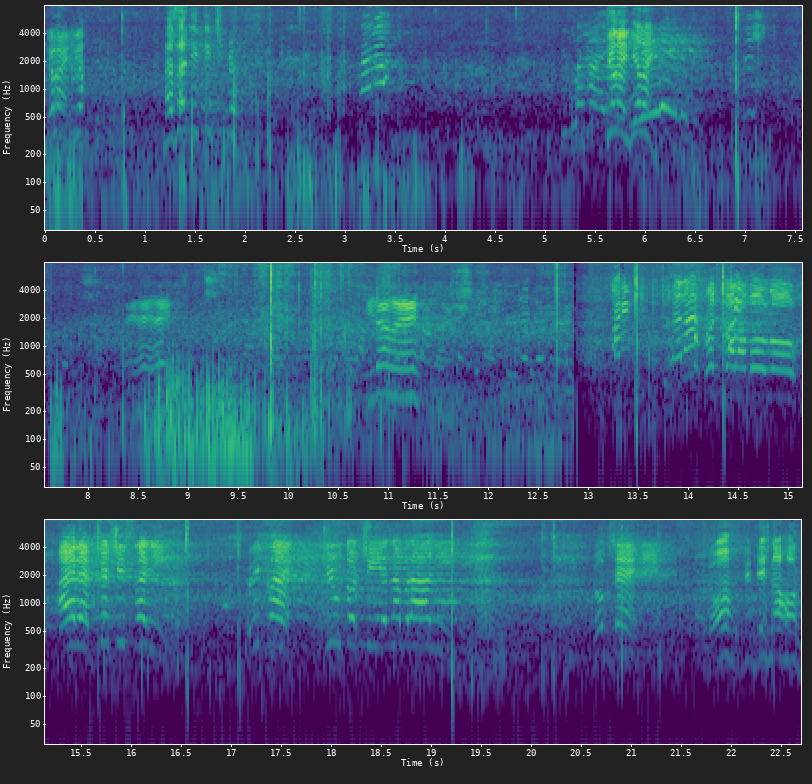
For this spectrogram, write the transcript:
Dělej, dělej. Na zadní tyč. Dělej, dělej. Hej, hej, hej. Přidáme. Kleďka na volnou. A jedem, přečíslení. Rychle, tři útočí, jedna brání. Dobře. Jo, vyběž nahoru.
